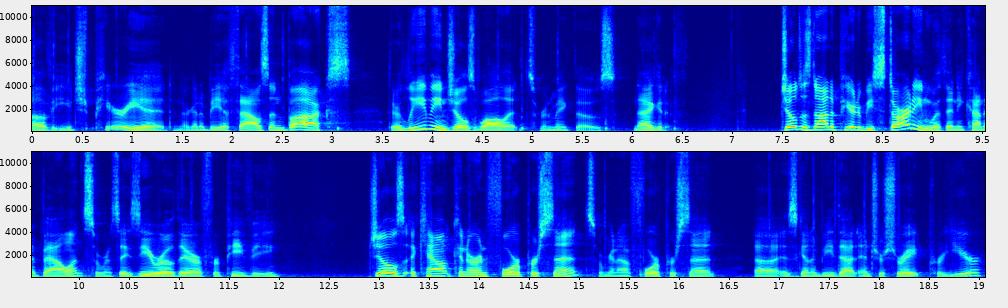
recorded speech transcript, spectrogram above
of each period. And they're going to be a thousand bucks. They're leaving Jill's wallet, so we're going to make those negative. Jill does not appear to be starting with any kind of balance, so we're going to say zero there for PV. Jill's account can earn 4%, so we're going to have 4% uh, is going to be that interest rate per year.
